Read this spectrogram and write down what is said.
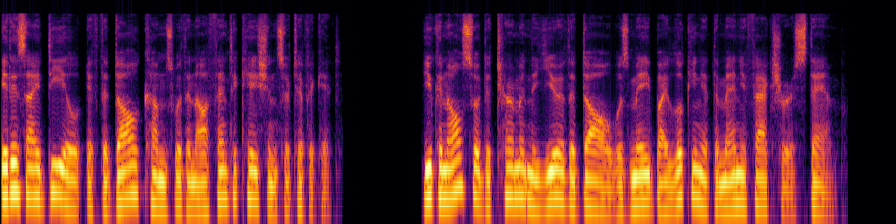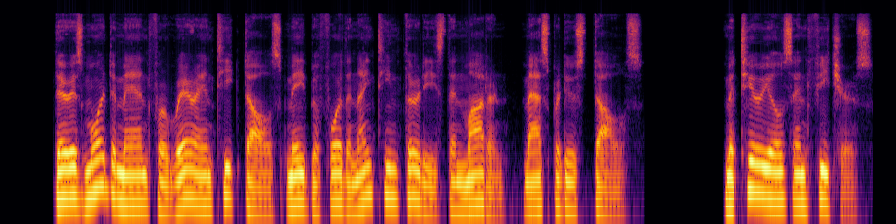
It is ideal if the doll comes with an authentication certificate. You can also determine the year the doll was made by looking at the manufacturer's stamp. There is more demand for rare antique dolls made before the 1930s than modern, mass-produced dolls. Materials and features.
